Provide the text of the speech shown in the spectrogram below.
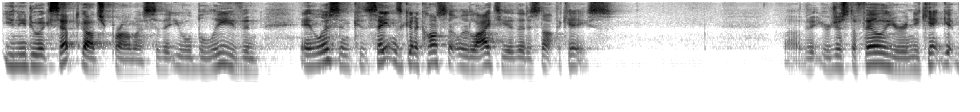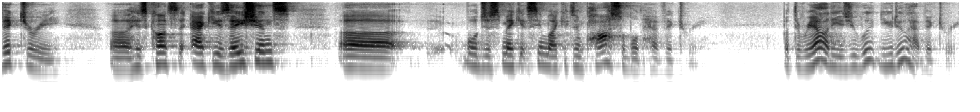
You need to accept God's promise so that you will believe. And, and listen, Satan's going to constantly lie to you that it's not the case uh, that you're just a failure and you can't get victory. Uh, his constant accusations uh, will just make it seem like it's impossible to have victory. But the reality is, you, you do have victory.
